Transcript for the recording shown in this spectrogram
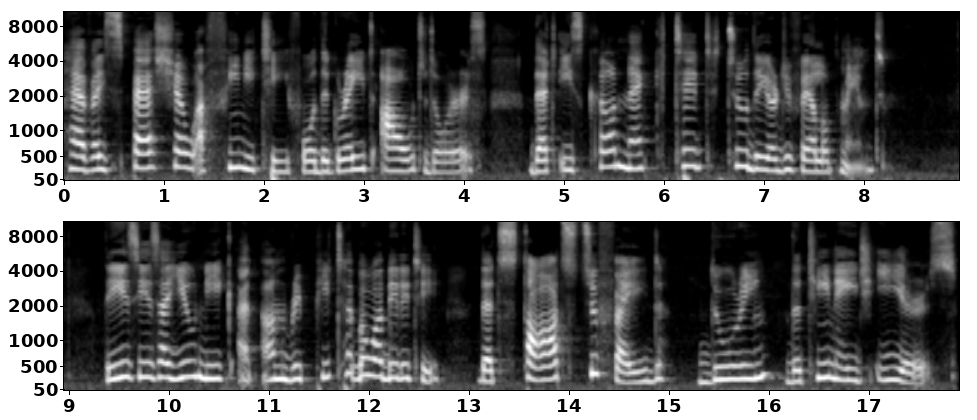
have a special affinity for the great outdoors that is connected to their development. This is a unique and unrepeatable ability that starts to fade during the teenage years.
